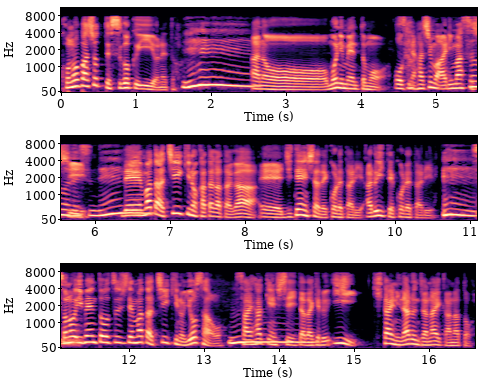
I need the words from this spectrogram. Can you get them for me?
この場所ってすごくいいよねと。あのーモニュメントも大きな橋もありますし、すね。でまた地域の方々が、えー自転車で来れたり、歩いて来れたり、ええ。そのイベントを通じてまた地域の良さを再発見していただけるいい機会になるんじゃないかなと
